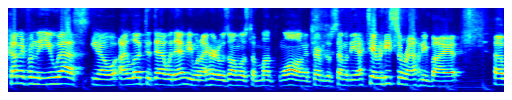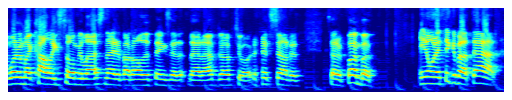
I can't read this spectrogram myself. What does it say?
coming from the U.S., you know, I looked at that with envy when I heard it was almost a month long in terms of some of the activities surrounding by it. Uh, one of my colleagues told me last night about all the things that that I've done up to it. It sounded sounded fun, but you know, when I think about that,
